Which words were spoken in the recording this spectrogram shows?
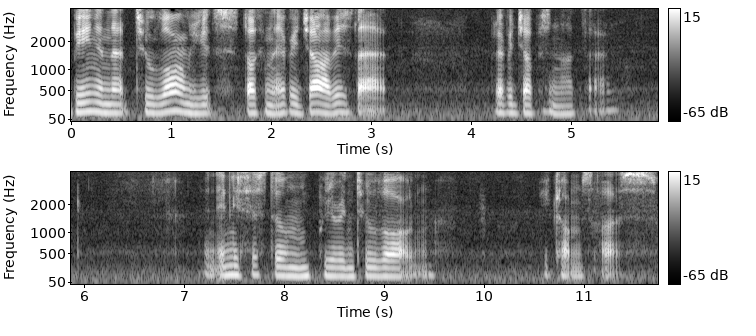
being in that too long, you get stuck in every job is that, but every job is not that. In any system we are in too long becomes us.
